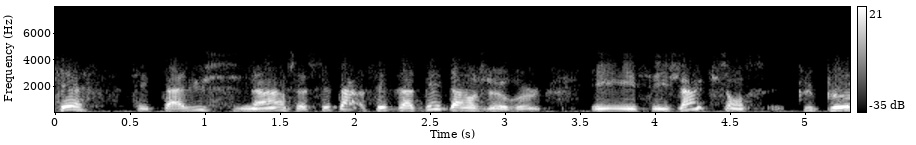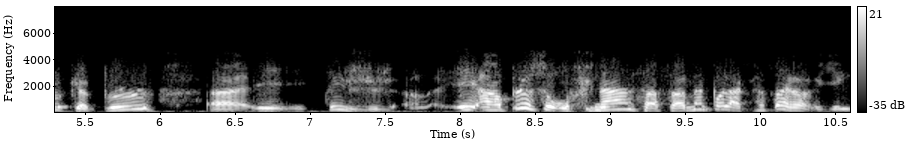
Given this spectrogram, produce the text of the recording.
qu'est-ce c'est hallucinant, c'est, devient dangereux. Et, ces gens qui sont plus purs que peu, euh, et, et en plus, au final, ça sert même pas la, ça sert à rien.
